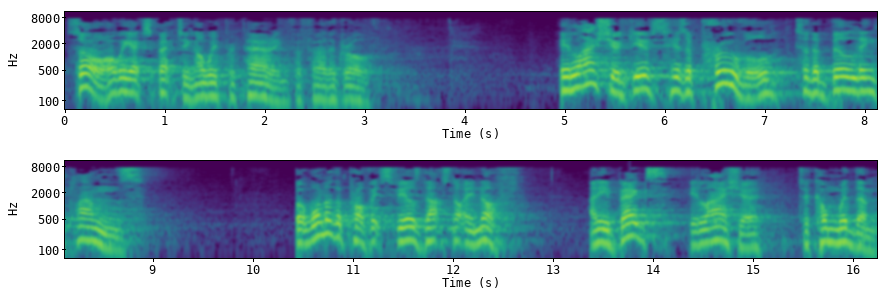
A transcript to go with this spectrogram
So, are we expecting, are we preparing for further growth? Elisha gives his approval to the building plans. But one of the prophets feels that's not enough. And he begs Elisha to come with them.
